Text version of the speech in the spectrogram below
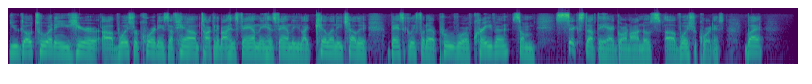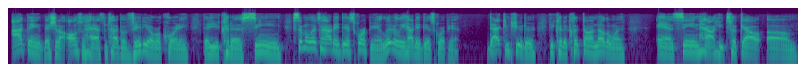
you go to it and you hear uh, voice recordings of him talking about his family, his family like killing each other, basically for the approval of Kraven. Some sick stuff they had going on those uh, voice recordings. But I think they should have also had some type of video recording that you could have seen, similar to how they did Scorpion, literally how they did Scorpion. That computer, he could have clicked on another one and seen how he took out um,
